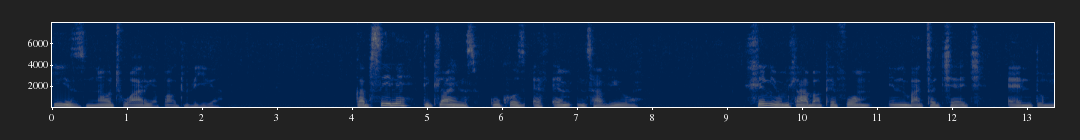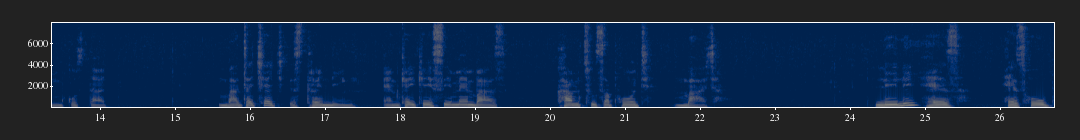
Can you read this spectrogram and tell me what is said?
he is not worried about Vega. Gabisile declines Ukhozi FM interview. Hlengiwe Mhlaba perform in Mbatha Church and Dumkostad. Mbatha Church is trending and KKC members come to support Mbatha. Lily has has hope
